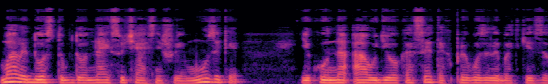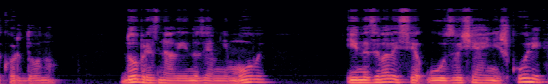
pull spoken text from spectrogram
мали доступ до найсучаснішої музики, яку на аудіокасетах привозили батьки з-за кордону, добре знали іноземні мови і називалися у звичайній школі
